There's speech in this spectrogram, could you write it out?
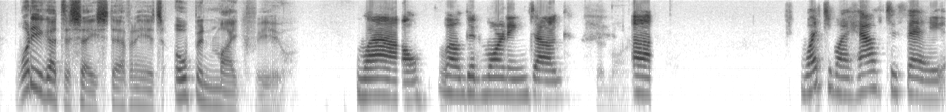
what do you got to say, Stephanie? It's open mic for you. Wow. Well, good morning, Doug. Good morning. Uh, what do I have to say?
